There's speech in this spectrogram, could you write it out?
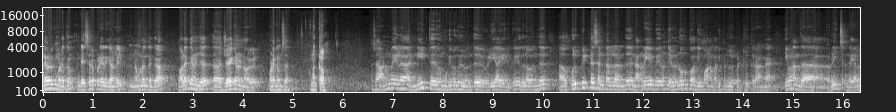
அனைவருக்கும் வணக்கம். இன்றைய சிறப்பு நேர்காணலில் நம்முடன் இருக்கிறார் வழக்கறிஞர் அஹ், ஜெயகண்ணன் அவர்கள். வணக்கம் சார். வணக்கம். சார் அண்மையில் நீட் தேர்வு முடிவுகள் வந்து வெளியாகிருக்கு இதில் வந்து குறிப்பிட்ட சென்டரில் இருந்து நிறைய பேர் வந்து எழுநூறுக்கும் அதிகமான மதிப்பெண்கள் பெற்றிருக்கிறாங்க. ஈவன் அந்த ரீச் அந்த எல்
